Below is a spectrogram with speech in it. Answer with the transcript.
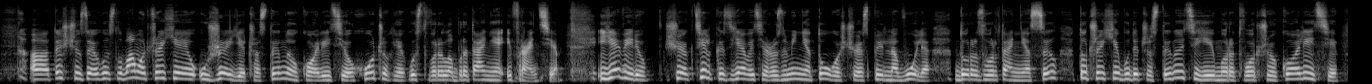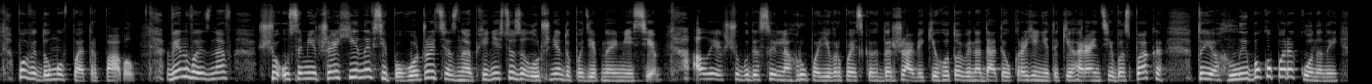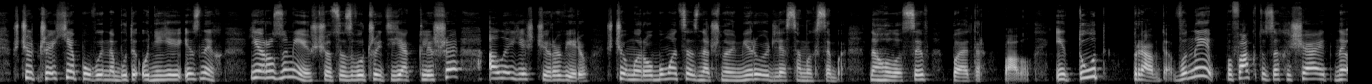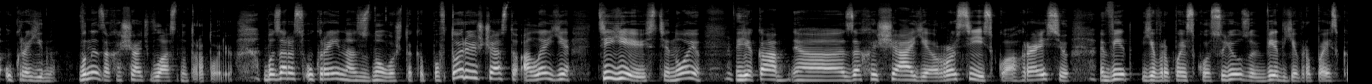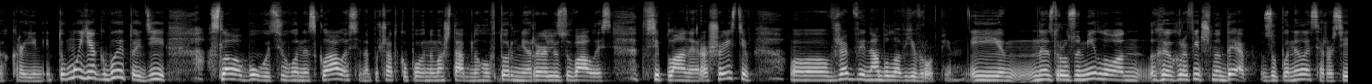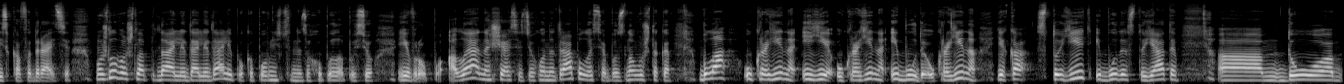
Те, що за його словами, Чехія уже є частиною коаліції охочих, яку створила Британія і Франція. І я вірю, що як тільки з'явиться розуміння того, що є спільна воля до розгортання сил, то Чехія буде частиною цієї миротворчої коаліції. Повідомив Петр Павел. Він визнав, що у самій Чехії не всі погоджуються з необхідністю залучення до подібної місії. Але якщо буде сильна група європейських держав, які готові надати Україні такі гарантії безпеки, то я глибоко переконаний, що Чехія повинна бути однією із них. Я розумію, що це звучить як кліше, але я щиро вірю, що ми робимо це значною мірою для самих себе, наголосив Петр Павел. І тут правда, вони по факту захищають не Україну. Вони захищають власну територію. Бо зараз Україна знову ж таки повторююсь часто, але є тією стіною, яка е, захищає російську агресію від Європейського союзу, від європейських країн. І тому, якби тоді, слава Богу, цього не склалося на початку повномасштабного вторгнення реалізувались всі плани рашистів, е, вже б війна була в Європі. І незрозуміло географічно, де б зупинилася Російська Федерація. Можливо, йшла б далі, далі, далі, поки повністю не захопила по всю Європу. Але на щастя цього не трапилося, бо знову ж таки була Україна і є Україна, і буде Україна, яка стоїть і буде стояти е, до.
